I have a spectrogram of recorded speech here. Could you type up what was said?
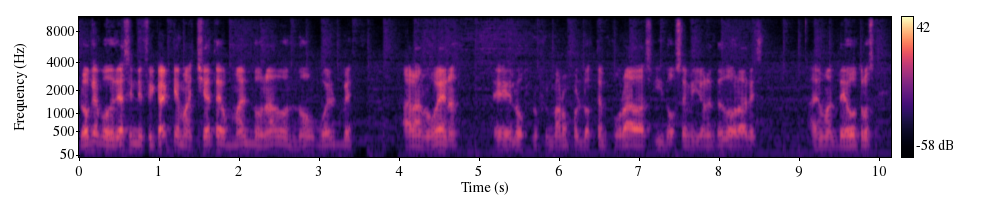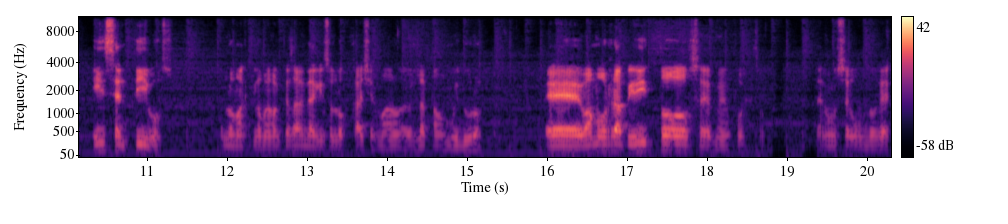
lo que podría significar que Machete Maldonado no vuelve a la novena. Eh, lo, firmaron por dos temporadas y 12 millones de dólares, además de otros incentivos. Lo, mejor que salen de aquí son los cash, hermano, de verdad estamos muy duros. Eh, vamos rapidito, se me fue Denme un segundo que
